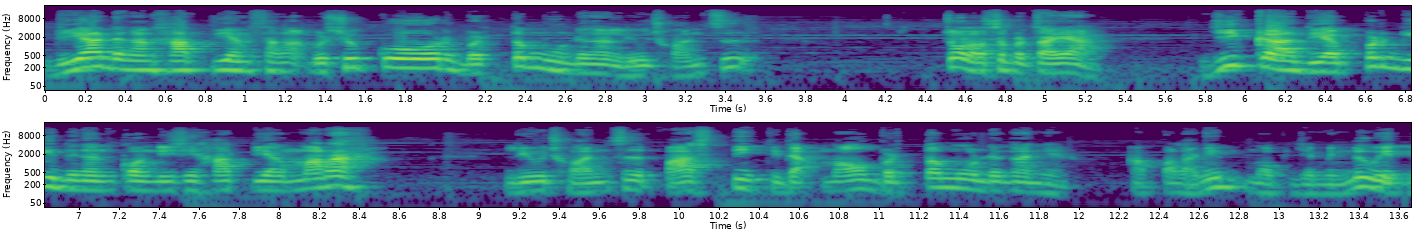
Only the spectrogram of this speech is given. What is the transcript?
Dia dengan hati yang sangat bersyukur bertemu dengan Liu Chuanzi. Coba percaya, jika dia pergi dengan kondisi hati yang marah, Liu Chuanzi pasti tidak mau bertemu dengannya, apalagi mau pinjamin duit.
